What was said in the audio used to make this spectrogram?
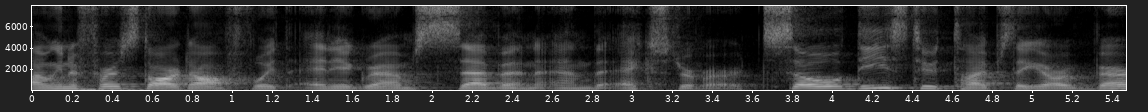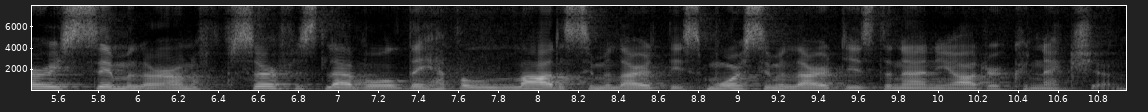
I'm going to first start off with Enneagram 7 and the extrovert. So these two types, they are very similar. On a surface level, they have a lot of similarities, more similarities than any other connection.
